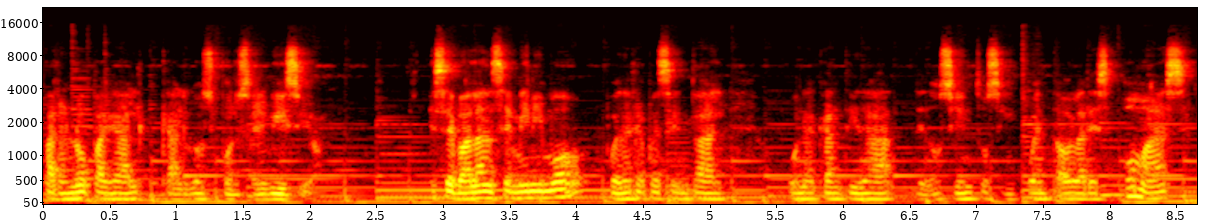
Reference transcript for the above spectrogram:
para no pagar cargos por servicio. Ese balance mínimo puede representar una cantidad de 250 dólares o más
